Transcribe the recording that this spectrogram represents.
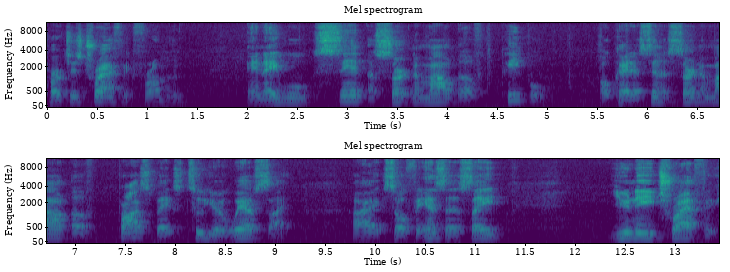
purchase traffic from them, and they will send a certain amount of people, okay, they send a certain amount of prospects to your website. All right, so for instance, say you need traffic.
